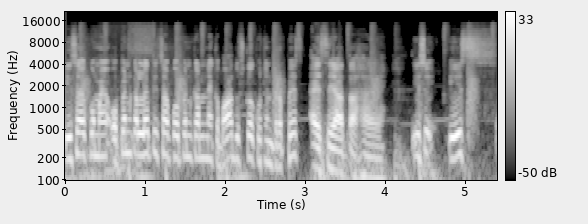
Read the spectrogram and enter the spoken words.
इस ऐप को मैं ओपन कर लेती इस ऐप को ओपन करने के बाद उसका कुछ इंटरफेस ऐसे आता है। इस इस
